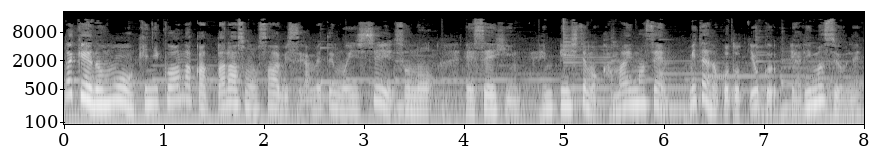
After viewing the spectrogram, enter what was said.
だけれども気に食わなかったらそのサービスやめてもいいしその製品返品しても構いません。みたいなことってよくやりますよね。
